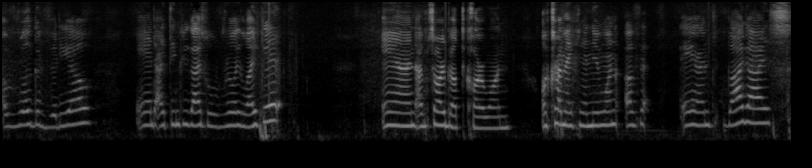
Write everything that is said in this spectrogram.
a really good video, and I think you guys will really like it. And I'm sorry about the car one. I'll try making a new one of it. And bye, guys.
